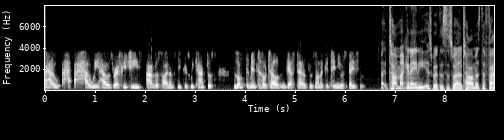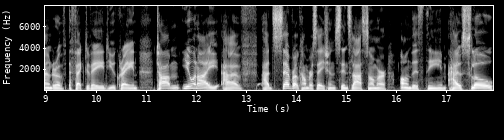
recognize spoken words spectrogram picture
to how how we house refugees and asylum seekers. We can't just lump them into hotels and guest houses on a continuous basis. Uh, Tom McEnaney is with us as well. Tom is the founder of Effective Aid Ukraine. Tom, you and I have had several conversations since last summer on this theme how slow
